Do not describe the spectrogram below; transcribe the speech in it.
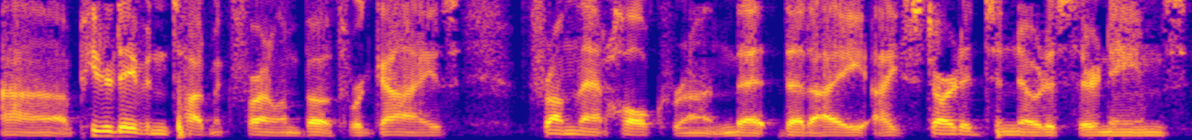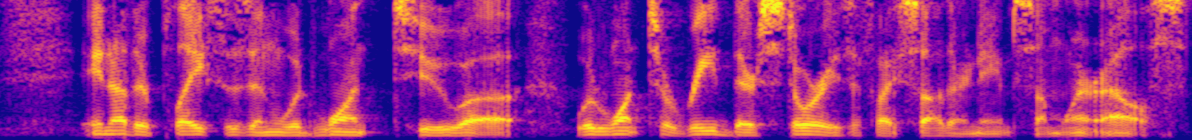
uh, Peter David and Todd McFarlane both were guys from that Hulk run that that I, I started to notice their names in other places and would want to uh, would want to read their stories if I saw their name somewhere else.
